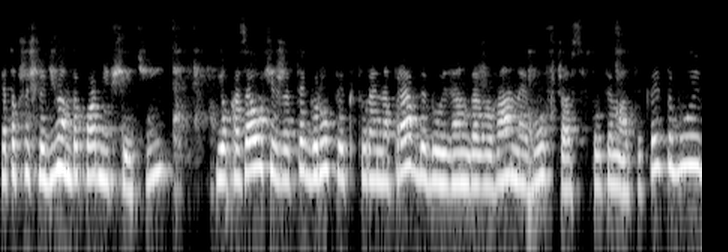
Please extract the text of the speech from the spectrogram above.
Ja to prześledziłam dokładnie w sieci i okazało się, że te grupy, które naprawdę były zaangażowane wówczas w tę tematykę, to były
